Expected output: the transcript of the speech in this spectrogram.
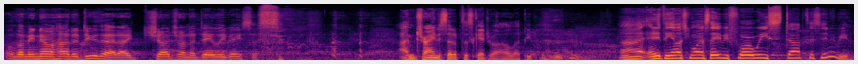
well, let me know how to do that. I judge on a daily basis. I'm trying to set up the schedule. I'll let people know. Uh, anything else you want to say before we stop this interview?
